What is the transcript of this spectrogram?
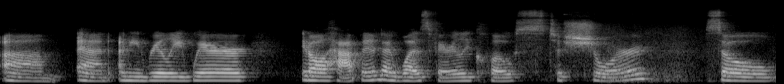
Um, and I mean, really, where it all happened, I was fairly close to shore. So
